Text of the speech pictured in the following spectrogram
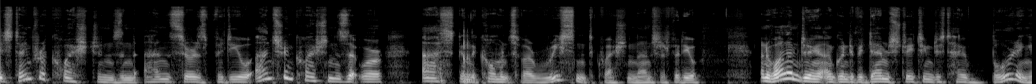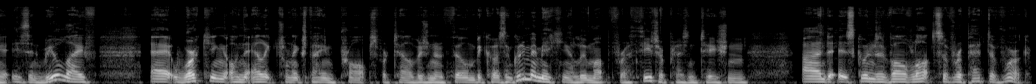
It's time for a questions and answers video, answering questions that were asked in the comments of a recent question and answers video. And while I'm doing it, I'm going to be demonstrating just how boring it is in real life uh, working on the electronics behind props for television and film because I'm going to be making a loom up for a theatre presentation and it's going to involve lots of repetitive work.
